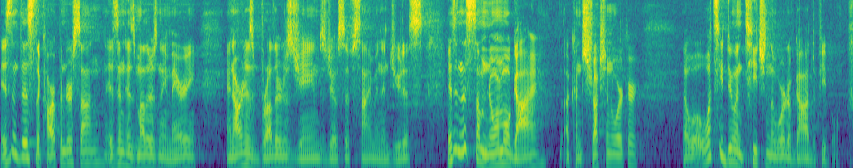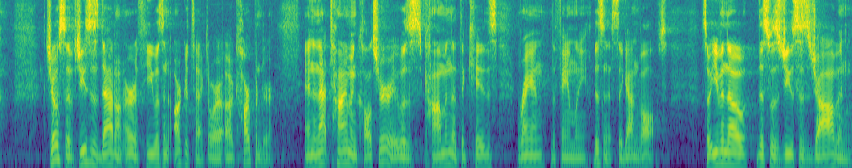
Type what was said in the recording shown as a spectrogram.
Isn't this the carpenter's son? Isn't his mother's name Mary? And aren't his brothers James, Joseph, Simon, and Judas? Isn't this some normal guy, a construction worker? What's he doing teaching the word of God to people? Joseph, Jesus' dad on earth, he was an architect or a carpenter. And in that time and culture, it was common that the kids ran the family business, they got involved. So even though this was Jesus' job and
